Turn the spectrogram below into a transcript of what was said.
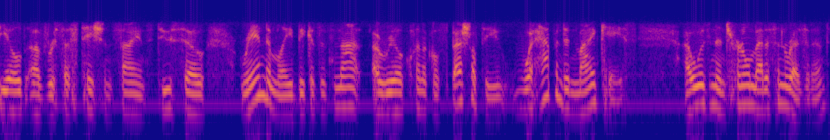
field of resuscitation science do so randomly because it's not a real clinical specialty. What happened in my case, I was an internal medicine resident,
